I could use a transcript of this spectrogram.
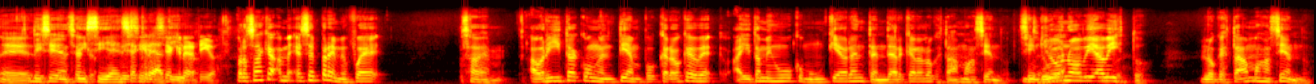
eh, Disidencia. disidencia, creativa. creativa. Pero sabes que ese premio fue, ¿sabes? Ahorita con el tiempo, creo que ve- ahí también hubo como un quiebre a entender qué era lo que estábamos haciendo. Sin Yo duda, no había sin duda. Lo que estábamos haciendo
